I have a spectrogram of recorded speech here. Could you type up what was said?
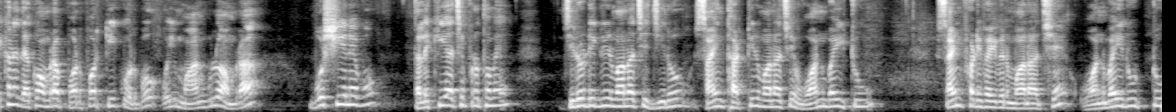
এখানে দেখো আমরা পরপর কি করব? ওই মানগুলো আমরা বসিয়ে নেব। তাহলে কি আছে প্রথমে? জিরো ডিগ্রির মান আছে জিরো সাইন থার্টির মান আছে one by two sine forty ফাইভের মান আছে one by root two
